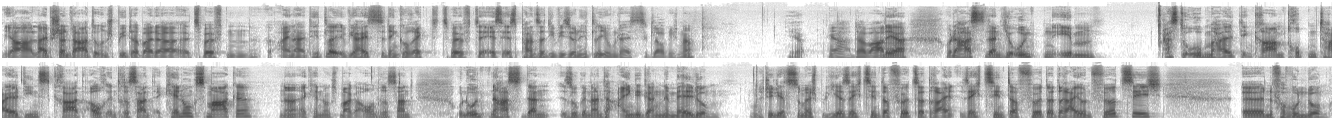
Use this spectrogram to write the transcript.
ja, Leibstandarte und später bei der 12. Äh, Einheit Hitler, wie heißt sie denn korrekt? 12. SS-Panzerdivision Hitlerjugend heißt sie, glaube ich, ne? Ja. Ja, da war der. Und da hast du dann hier unten eben, hast du oben halt den Kram, Truppenteil, Dienstgrad, auch interessant, Erkennungsmarke, Ne? Erkennungsmarke auch interessant. Ja. Und unten hast du dann sogenannte eingegangene Meldungen. Da steht jetzt zum Beispiel hier 16.04.43 äh, eine Verwundung.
